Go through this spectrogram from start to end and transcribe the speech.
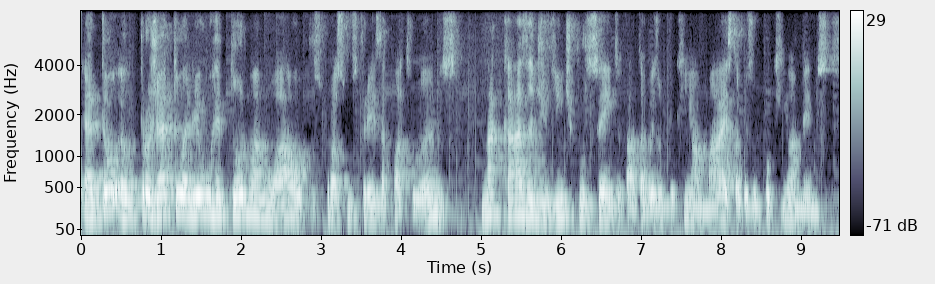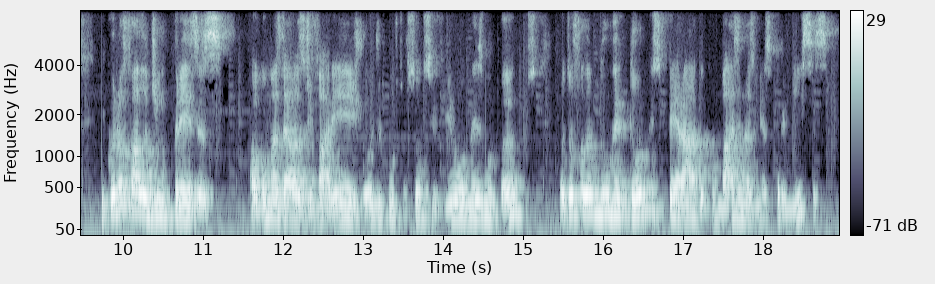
é tão, eu projeto ali um retorno anual para os próximos três a quatro anos na casa de 20%, tá? talvez um pouquinho a mais, talvez um pouquinho a menos. E quando eu falo de empresas, algumas delas de varejo ou de construção civil ou mesmo bancos, eu estou falando de um retorno esperado com base nas minhas premissas,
